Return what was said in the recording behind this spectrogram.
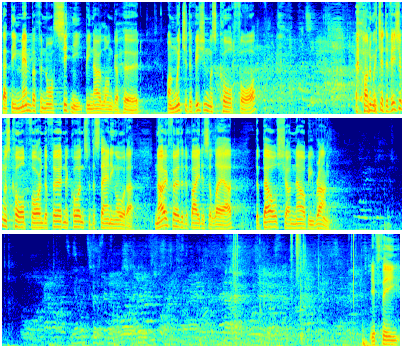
that the member for North Sydney be no longer heard, on which a division was called for on which a division was called for and deferred in accordance with the standing order. No further debate is allowed. The bells shall now be rung. If the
